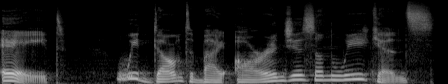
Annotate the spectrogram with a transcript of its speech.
8. We don't buy oranges on weekends.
